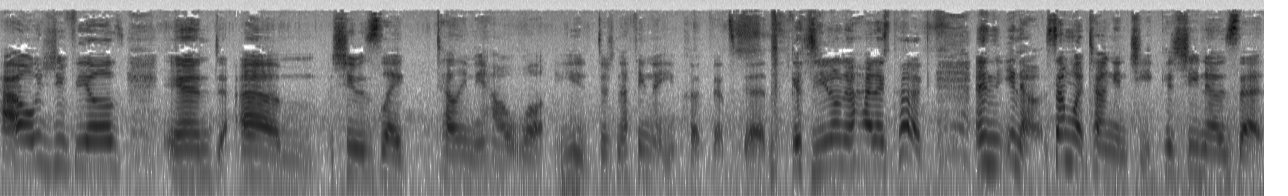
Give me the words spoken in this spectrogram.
how she feels. And um, she was like telling me how well you there's nothing that you cook that's good because you don't know how to cook, and you know somewhat tongue in cheek because she knows that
